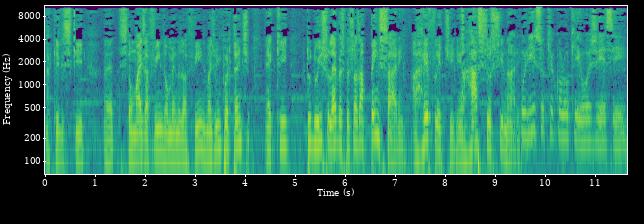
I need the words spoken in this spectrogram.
daqueles que é, estão mais afins ou menos afins, mas o importante é que tudo isso leva as pessoas a pensarem, a refletirem, a raciocinarem. Por isso que eu coloquei hoje esse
